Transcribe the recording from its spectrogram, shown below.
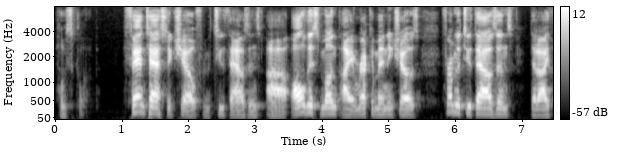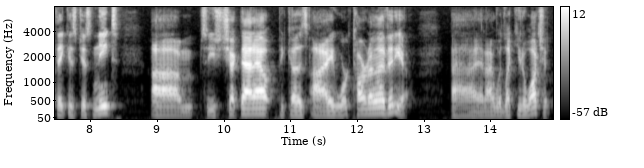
Host Club. Fantastic show from the 2000s. Uh, all this month, I am recommending shows from the 2000s that I think is just neat. Um, so you should check that out because I worked hard on that video. Uh, and I would like you to watch it.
